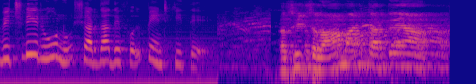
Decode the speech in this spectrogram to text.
ਵਿਛੜੀ ਰੂਹ ਨੂੰ ਸ਼ਰਧਾ ਦੇ ਫੁੱਲ ਭੇਂਟ ਕੀਤੇ। ਅਸੀਂ ਸਲਾਮ ਅੱਜ ਕਰਦੇ ਹਾਂ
